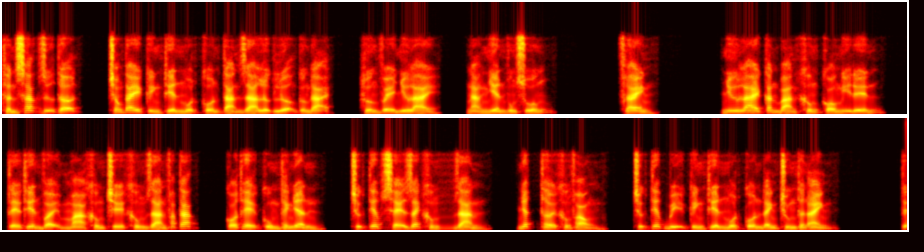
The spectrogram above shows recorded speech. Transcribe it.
thần sắc dữ tợn, trong tay kinh thiên một côn tản ra lực lượng cường đại, hướng về Như Lai, ngang nhiên vung xuống. Phanh! Như Lai căn bản không có nghĩ đến, Tề Thiên vậy mà khống chế không gian pháp tắc, có thể cùng thánh nhân, trực tiếp xé rách không gian, nhất thời không phòng, trực tiếp bị kinh thiên một côn đánh trúng thân ảnh. T.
